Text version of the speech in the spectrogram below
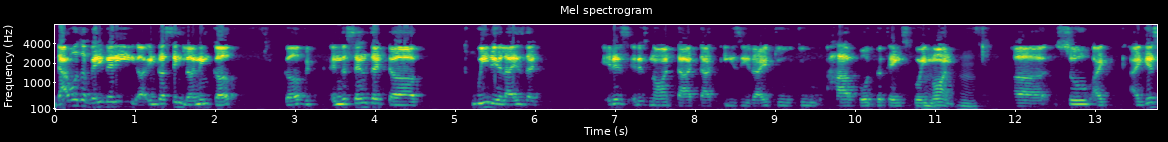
that was a very very uh, interesting learning curve, curve in the sense that uh, we realized that it is it is not that that easy, right? To to have both the things going mm on. mm Uh, so I I guess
